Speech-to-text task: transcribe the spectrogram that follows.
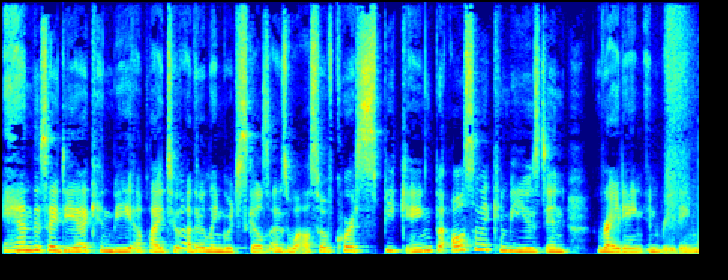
And this idea can be applied to other language skills as well. So, of course, speaking, but also it can be used in writing and reading.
